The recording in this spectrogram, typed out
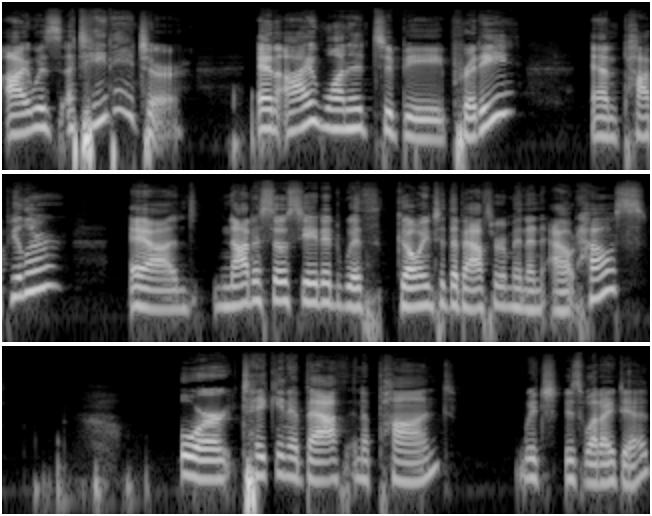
I was a teenager and I wanted to be pretty and popular and not associated with going to the bathroom in an outhouse or taking a bath in a pond, which is what I did,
